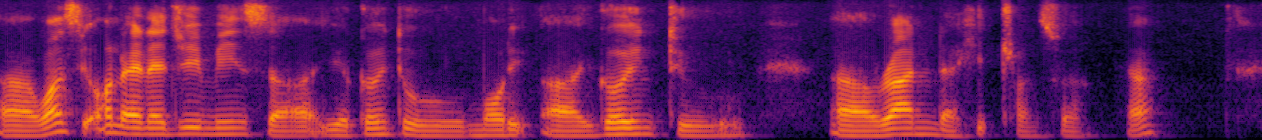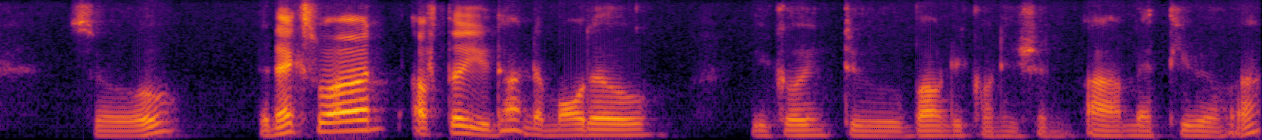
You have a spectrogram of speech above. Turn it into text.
Uh, once you on energy means uh, you're going to modi uh, going to uh, run the heat transfer. Yeah. So the next one, after you done the model, we're going to boundary condition uh, material. Huh?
